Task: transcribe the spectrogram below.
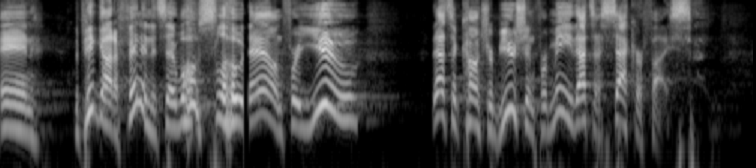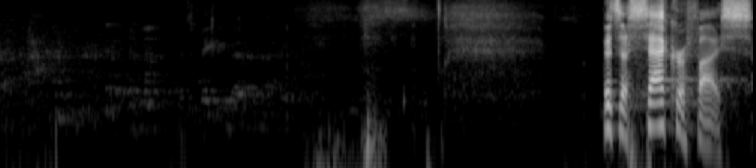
And the pig got offended and said, Whoa, slow down. For you, that's a contribution. For me, that's a sacrifice. it's a sacrifice.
